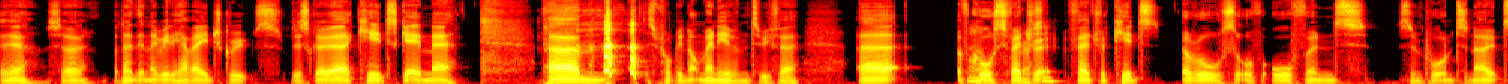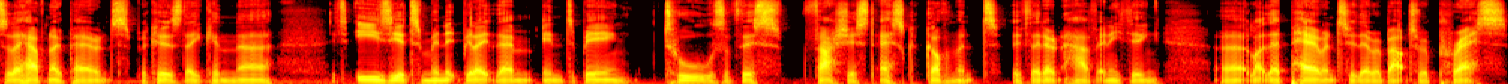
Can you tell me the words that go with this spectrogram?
yeah, so I don't think they really have age groups. Just go, uh, kids, get in there. Um, there's probably not many of them, to be fair. Uh, of Oh, course, Fedra impressive. Fedra kids are all sort of orphans. It's important to note, so they have no parents because they can. Uh, it's easier to manipulate them into being tools of this fascist esque government if they don't have anything uh, like their parents who they're about to oppress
